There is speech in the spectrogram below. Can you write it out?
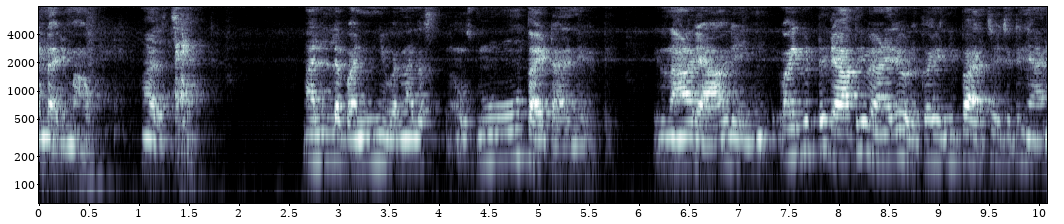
രണ്ട് അരിമാവ് അരച്ച്. നല്ല പഞ്ഞ് നല്ല സ്മൂത്തായിട്ട് അരഞ്ഞ് കിട്ടി. ഇത് നാളെ രാവിലെ ഇനി വൈകിട്ട് രാത്രി വേണേലും എടുക്കാം. ഇനിയിപ്പോൾ അരച്ച് വെച്ചിട്ട് ഞാൻ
